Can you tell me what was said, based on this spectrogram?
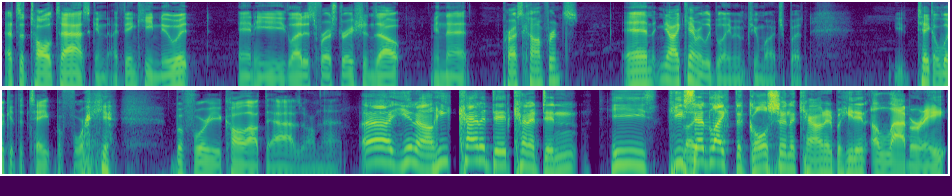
that's a tall task. And I think he knew it, and he let his frustrations out in that press conference. And you know, I can't really blame him too much, but you take a look at the tape before you before you call out the Avs on that. Uh, you know, he kind of did, kind of didn't. He's He like- said like the goal shouldn't have counted, but he didn't elaborate.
